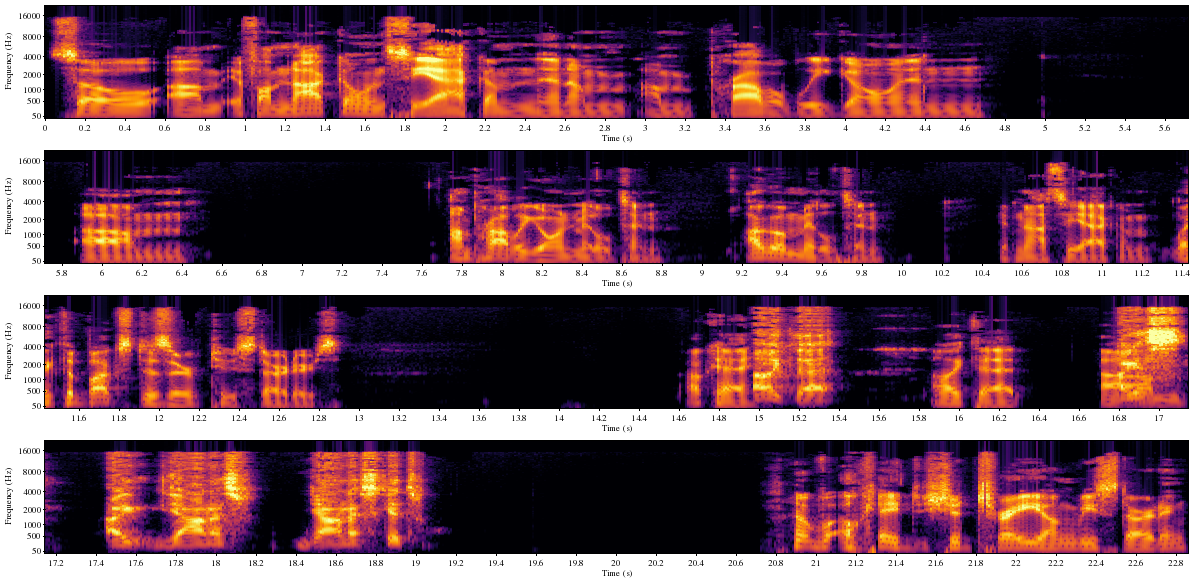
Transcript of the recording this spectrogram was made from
So um, if I'm not going Siakam, then I'm I'm probably going. Um, I'm probably going Middleton. I'll go Middleton, if not Siakam. Like the Bucks deserve two starters. Okay, I like that. I like that. Um, I guess I Giannis Giannis gets okay, should Trae Young be starting?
